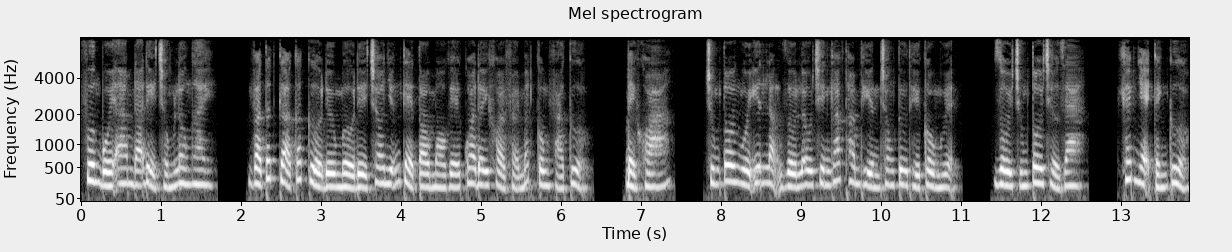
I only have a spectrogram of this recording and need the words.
Phương Bối Am đã để trống lâu ngay, và tất cả các cửa đều mở để cho những kẻ tò mò ghé qua đây khỏi phải mất công phá cửa. Bẻ khóa, Chúng tôi ngồi yên lặng giờ lâu trên gác tham thiền trong tư thế cầu nguyện. Rồi chúng tôi trở ra, khép nhẹ cánh cửa.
